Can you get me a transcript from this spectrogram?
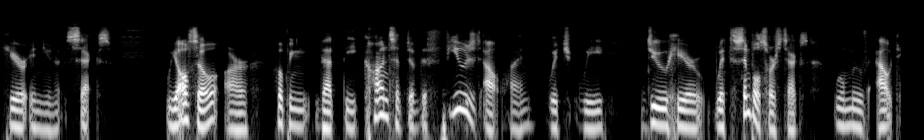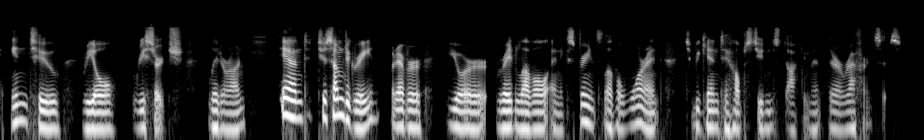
here in Unit 6. We also are hoping that the concept of the fused outline, which we do here with simple source text, will move out into real research later on. And to some degree, whatever your grade level and experience level warrant to begin to help students document their references.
